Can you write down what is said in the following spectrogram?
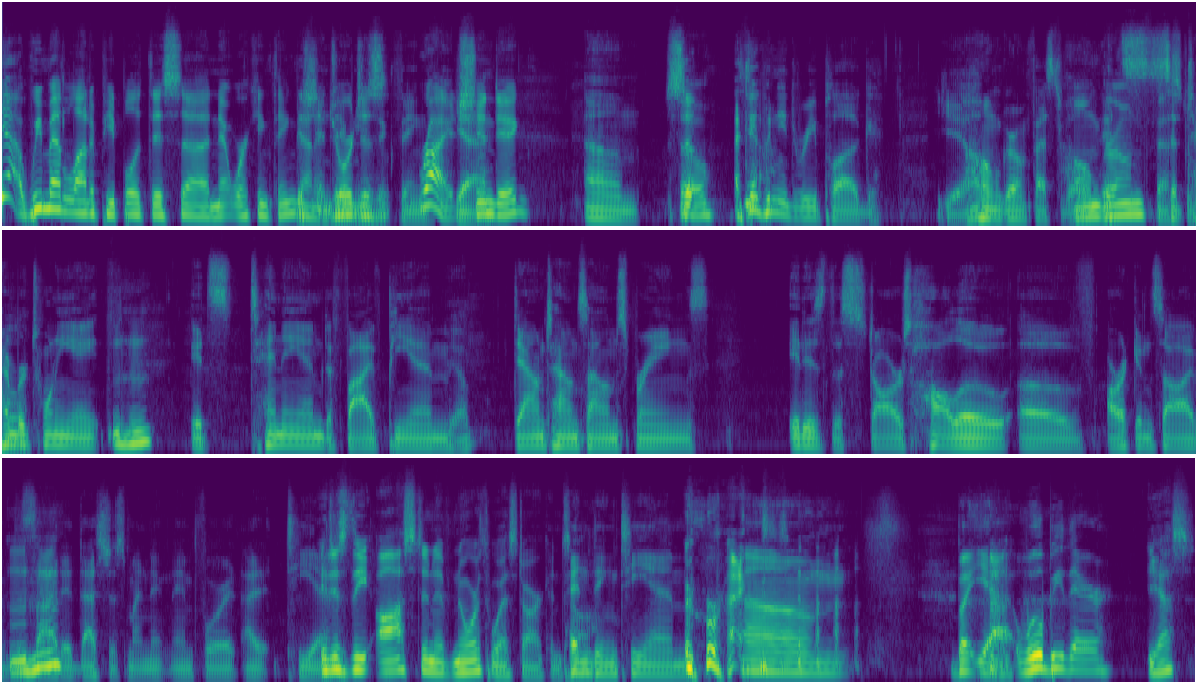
yeah, we met a lot of people at this uh, networking thing down at George's thing. Right, Yeah. Shindig. so, So, I think yeah. we need to replug Yeah, Homegrown Festival. Homegrown It's Festival. September 28th. It's 10 a.m. to 5 p.m. Yep. Downtown Siloam Springs. It is the Stars Hollow of Arkansas. I've decided that's just my nickname for it. I, TM. It is the Austin of Northwest Arkansas. pending TM. right? Um, but yeah, we'll be there. yes.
